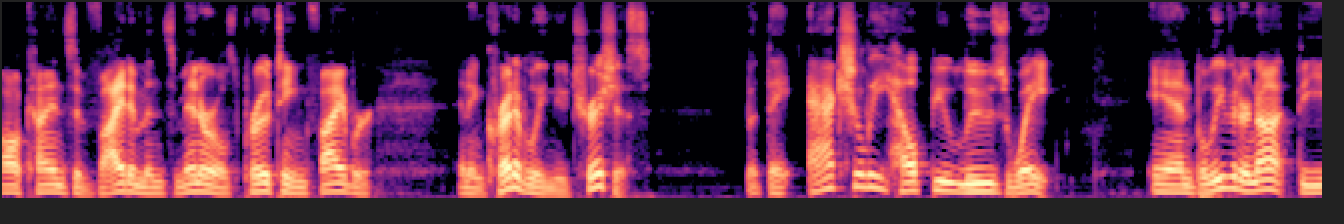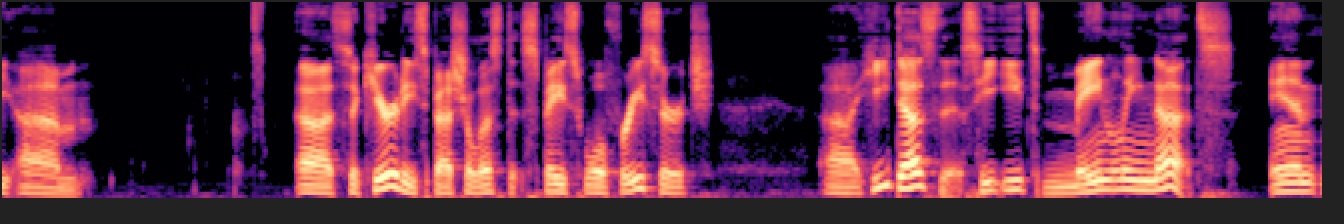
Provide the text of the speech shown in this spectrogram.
all kinds of vitamins, minerals, protein, fiber, and incredibly nutritious, but they actually help you lose weight. And believe it or not, the um, uh, security specialist at Space Wolf Research, uh, he does this. He eats mainly nuts, and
